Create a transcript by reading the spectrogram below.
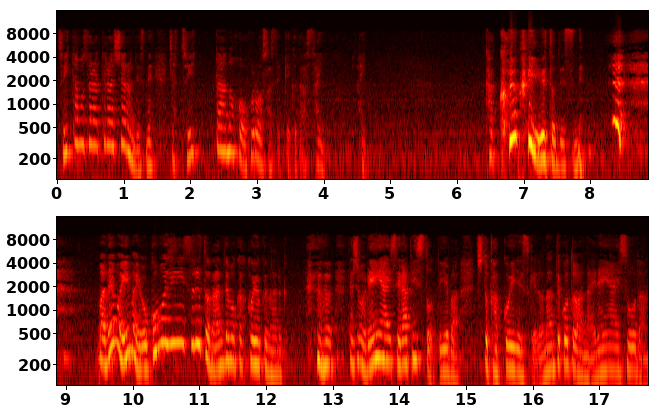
Twitter もされてらっしゃるんですね。じゃあ Twitter の方フォローさせてください。はい。かっこよく言うとですねまあでも今横文字にすると何でもかっこよくなる 私も恋愛セラピストって言えばちょっとかっこいいですけどなんてことはない恋愛相談。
